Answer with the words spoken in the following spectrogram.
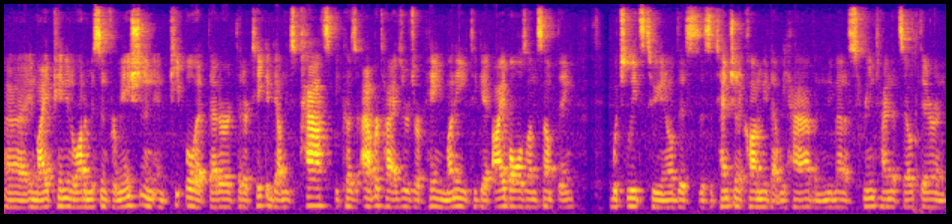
uh, in my opinion, a lot of misinformation and, and, people that, that are that are taken down these paths because advertisers are paying money to get eyeballs on something, which leads to you know this this attention economy that we have and the amount of screen time that's out there. And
